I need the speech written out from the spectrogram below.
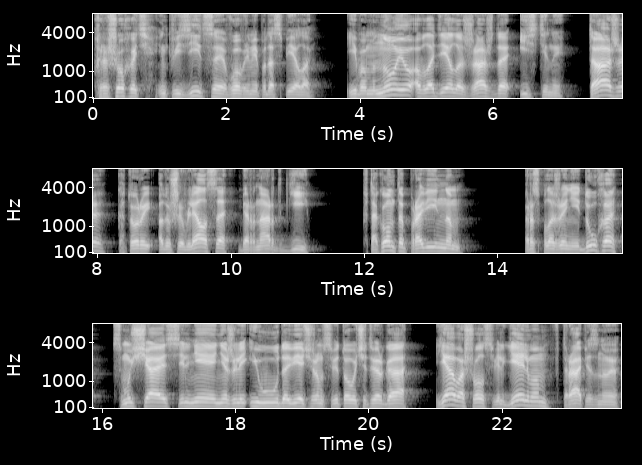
хорошо хоть инквизиция вовремя подоспела, ибо мною овладела жажда истины, та же, которой одушевлялся Бернард Ги. В таком-то провинном расположении духа, смущаясь сильнее, нежели Иуда вечером святого четверга, я вошел с Вильгельмом в трапезную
